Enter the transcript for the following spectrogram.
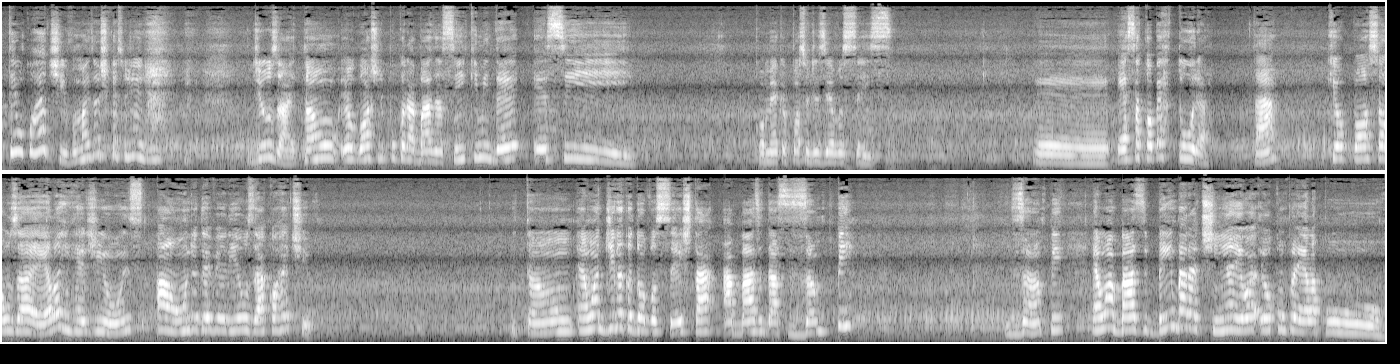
Tem um corretivo, mas eu esqueço de, de usar. Então, eu gosto de procurar base assim que me dê esse... Como é que eu posso dizer a vocês? É, essa cobertura, tá? que eu possa usar ela em regiões aonde eu deveria usar corretivo. Então, é uma dica que eu dou a vocês, tá? A base da Zamp. Zamp. É uma base bem baratinha. Eu, eu comprei ela por,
